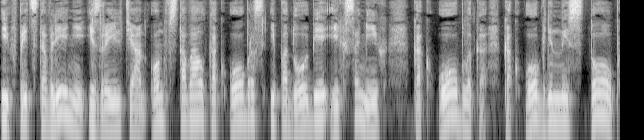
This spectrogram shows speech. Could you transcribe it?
и в представлении израильтян он вставал как образ и подобие их самих, как облако, как огненный столб,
